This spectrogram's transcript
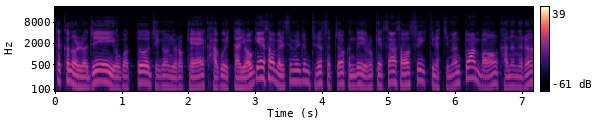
테크놀로지 요것도 지금 이렇게 가고 있다. 여기에서 말씀을 좀 드렸었죠. 근데 이렇게 싸서 수익 드렸지만 또 한번 가는 흐름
